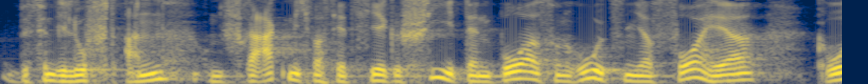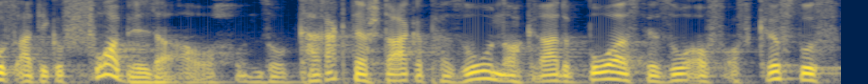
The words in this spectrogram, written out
ein bisschen die Luft an und frage mich, was jetzt hier geschieht. Denn Boas und Ruth sind ja vorher großartige Vorbilder auch und so charakterstarke Personen, auch gerade Boas, der so auf, auf Christus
